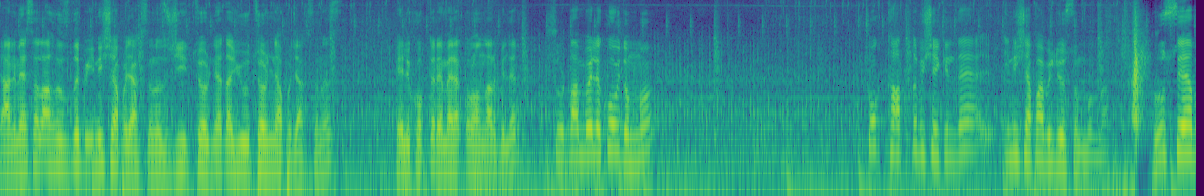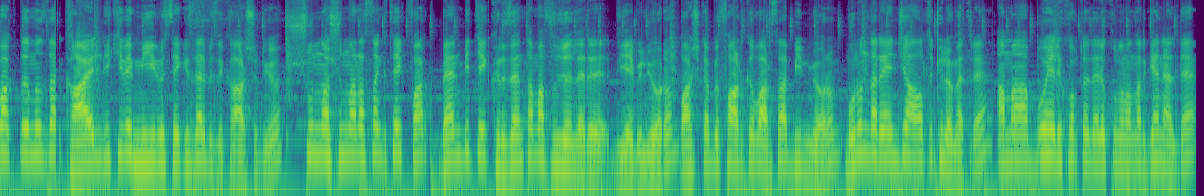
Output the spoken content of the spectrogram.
Yani mesela hızlı bir iniş yapacaksınız. G-turn ya da U-turn yapacaksınız. Helikoptere meraklı olanlar bilir. Şuradan böyle koydun mu çok tatlı bir şekilde iniş yapabiliyorsun bununla. Rusya'ya baktığımızda K-52 ve Mi-28'ler bizi karşılıyor. Şunla şunun arasındaki tek fark ben bir tek krizentama füzeleri diyebiliyorum. Başka bir farkı varsa bilmiyorum. Bunun da range'i 6 kilometre ama bu helikopterleri kullananlar genelde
